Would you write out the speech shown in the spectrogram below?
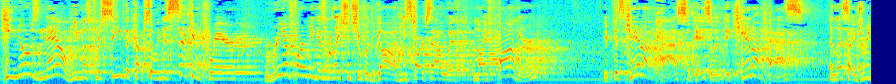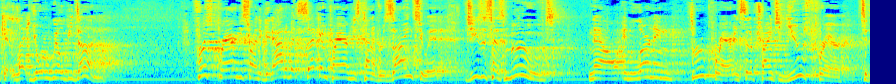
He knows now he must receive the cup. So in his second prayer, reaffirming his relationship with God, he starts out with, My Father, if this cannot pass, okay, so it, it cannot pass unless I drink it, let your will be done. First prayer, he's trying to get out of it. Second prayer, he's kind of resigned to it. Jesus has moved now in learning through prayer instead of trying to use prayer to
